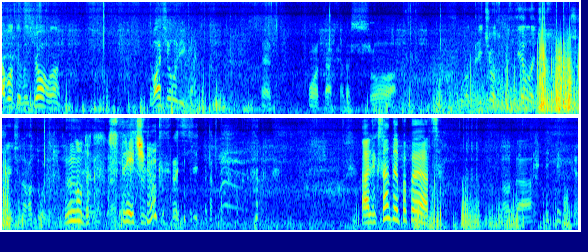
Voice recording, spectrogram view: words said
Работаем еще у нас два человека. Так, Вот так, хорошо. Вот прическу сделала, чувствую, что женщина готовит. Ну так, встречи. Красиво. А Александр папарацци. Ну да. Я.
